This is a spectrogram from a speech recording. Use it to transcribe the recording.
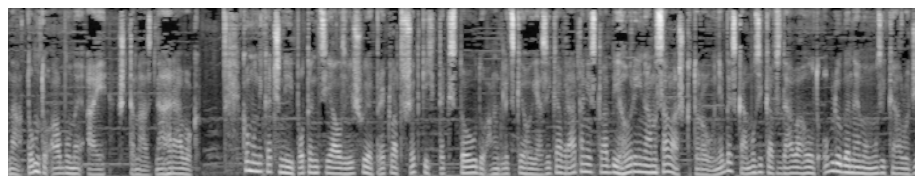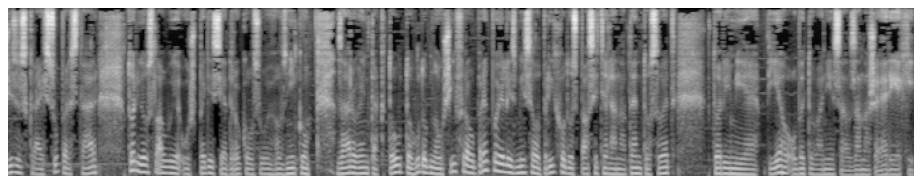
na tomto albume aj 14 nahrávok. Komunikačný potenciál zvyšuje preklad všetkých textov do anglického jazyka vrátane skladby Horí nám Salaš, ktorou nebeská muzika vzdáva hold obľúbenému muzikálu Jesus Christ Superstar, ktorý oslavuje už 50 rokov svojho vzniku. Zároveň tak touto hudobnou šifrou prepojili zmysel príchodu spasiteľa na tento svet, ktorým je jeho obetovanie sa za naše hriechy.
